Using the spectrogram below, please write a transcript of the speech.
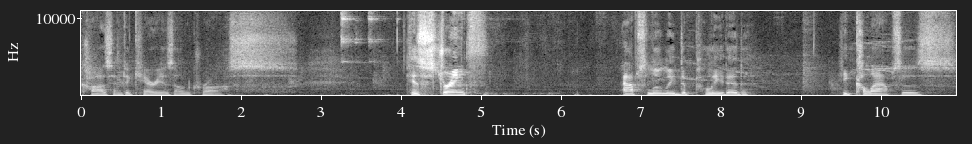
cause him to carry his own cross. His strength absolutely depleted. He collapses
